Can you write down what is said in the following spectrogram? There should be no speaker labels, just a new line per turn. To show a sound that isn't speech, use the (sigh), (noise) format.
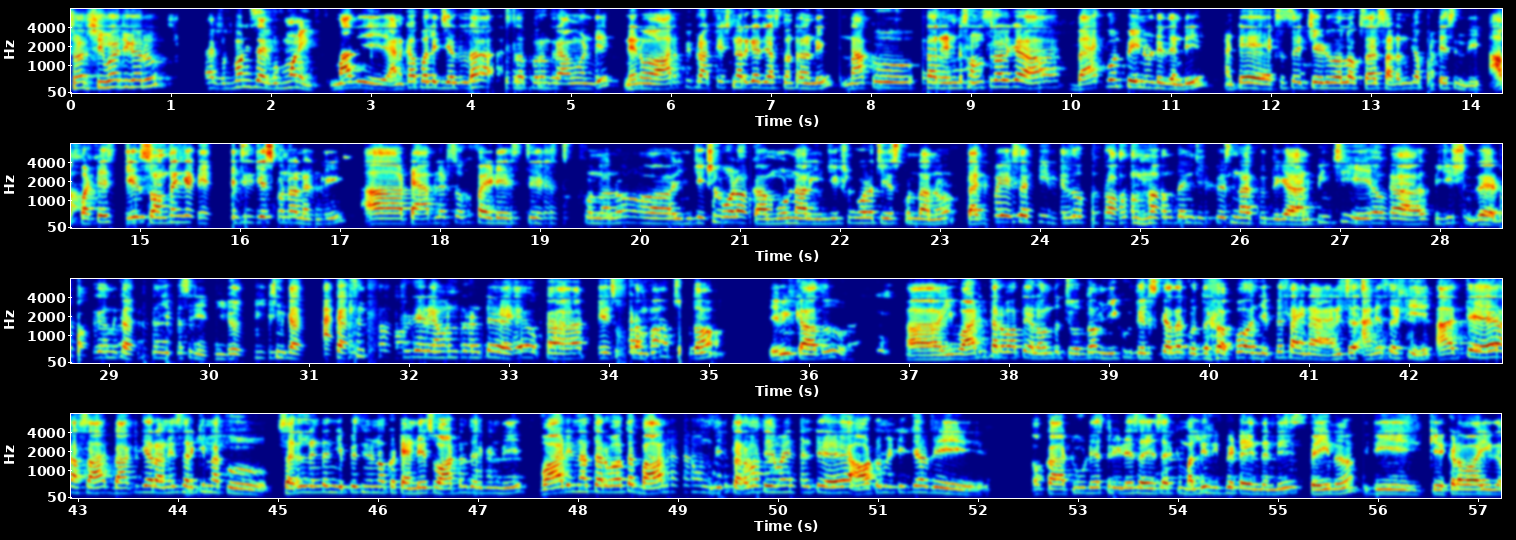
Sir Shivaji garu?
Sir good morning sir good morning. మాది అనకాపల్లి జిల్లా అనంతపురం గ్రామం అండి. నేను ఆర్ఎంపీ ప్రాక్టీషనర్గా చేస్తుంటానండి. నాకు రెండు సంవత్సరాలుగా బ్యాక్ బోన్ పెయిన్ ఉండేదండి. అంటే ఎక్సర్సైజ్ చేయడం వల్ల ఒకసారి సడన్గా పట్టేసింది. ఆ పట్టేసి సొంతంగా నేను చేసుకున్నానండి ఆ టాబ్లెట్స్ ఒక ఫైవ్ డేస్ చేసుకున్నాను ఇంజక్షన్ కూడా ఒక మూడు నాలుగు ఇంజెక్షన్ కూడా చేసుకున్నాను. తగ్గిపోయేసరికి ఏదో ప్రాబ్లం ఉందని చెప్పేసి నాకు కొద్దిగా అనిపించి ఒక ఫిజిషియన్ డాక్టర్ గారిని కన్సల్ట్ చేసి ఫిజిషియన్ కన్సల్ట్ డాక్టర్ గారు ఏమన్నారంటే ఒక టేస్ట్ చూద్దాం. ఏమీ కాదు. ఆ ఈ వాడిన తర్వాత ఎలా ఉందో చూద్దాం. నీకు తెలుసు కదా కొద్దిగా అని చెప్పేసి ఆయన అనేసరికి అయితే ఆ సార్ డాక్టర్ గారు అనేసరికి నాకు సరేలేండి అని చెప్పేసి నేను ఒక టెన్ డేస్ వాడడం జరిగింది. వాడిన తర్వాత బాగానే ఉంది. తర్వాత ఏమైందంటే ఆటోమేటిక్గా అది ఒక టూ డేస్ త్రీ డేస్ అయ్యేసరికి మళ్ళీ రిపీట్ అయిందండి పెయిన్. ఇది ఇక్కడ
